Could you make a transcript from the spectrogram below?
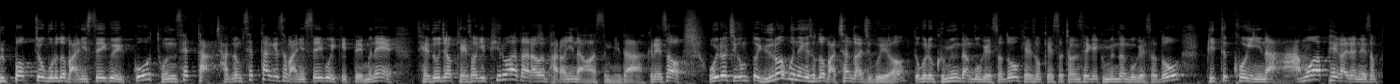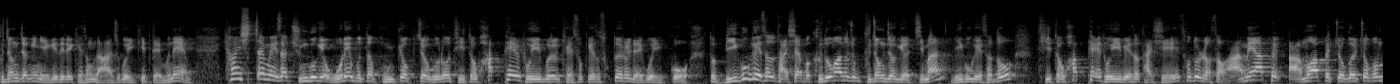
불법적으로도 많이 쓰이고 있고 돈 세탁, 자금 세탁에서 많이 쓰이고 있기 때문에 제도적 개선이 필요하다라는 발언이 나왔습니다. 그래서 오히려 지금 또 유럽은행에서도 마찬가지고요. 또 그리고 금융당국에서도 계속해서 전 세계 금융당국에서도 비트코인이나 암호화폐 관련해서 부정적인 얘기들이 계속 나와주고 있기 때문에 현 시점에서 중국이 올해부터 본격적으로 디지털 화폐 도입을 계속해서 속도를 내고 있고 또 미국에서도 다시 한번 그동안은 좀 부정적이었지만 미국에서도 디지털 화폐 도입에서 다시 서둘러서 암호화폐, 암호화폐 쪽을 조금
